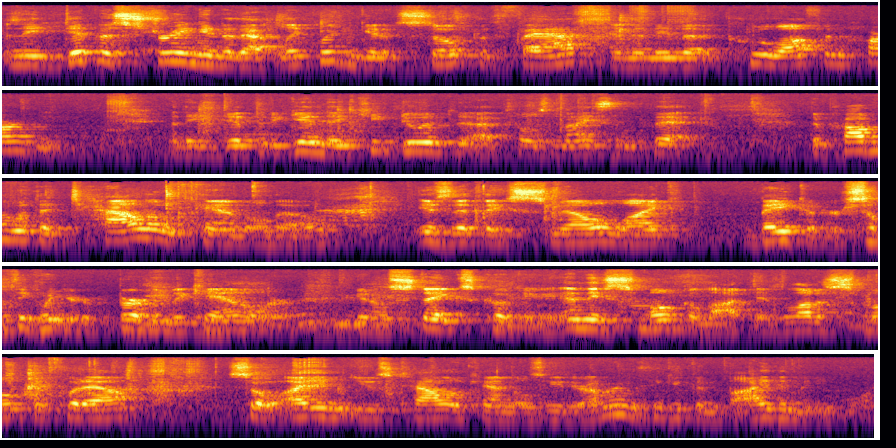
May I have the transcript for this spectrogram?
And they dip a string into that liquid and get it soaked with fat, and then they let it cool off and harden. And they dip it again, they keep doing that until it's nice and thick. The problem with a tallow candle, though, is that they smell like bacon or something when you're burning the candle, or, you know, steaks cooking. And they smoke a lot, there's a lot of smoke they put out. So I didn't use tallow candles either. I don't even think you can buy them anymore.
